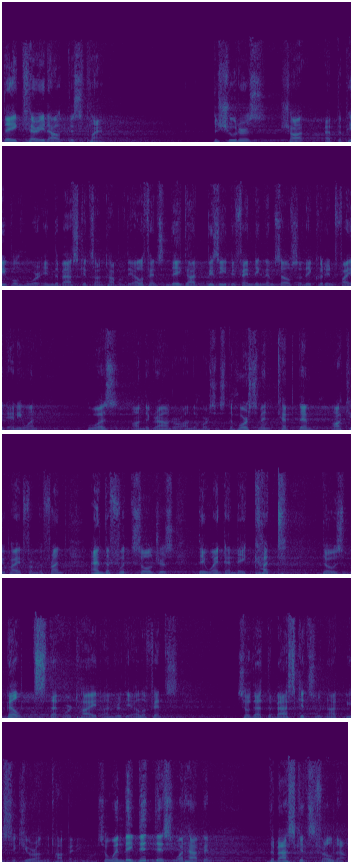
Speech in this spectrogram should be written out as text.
they carried out this plan. The shooters shot at the people who were in the baskets on top of the elephants, and they got busy defending themselves so they couldn't fight anyone who was on the ground or on the horses. The horsemen kept them occupied from the front, and the foot soldiers, they went and they cut those belts that were tied under the elephants so that the baskets would not be secure on the top anymore. So when they did this, what happened? The baskets fell down.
